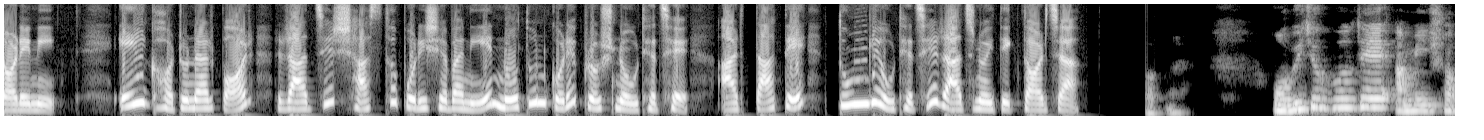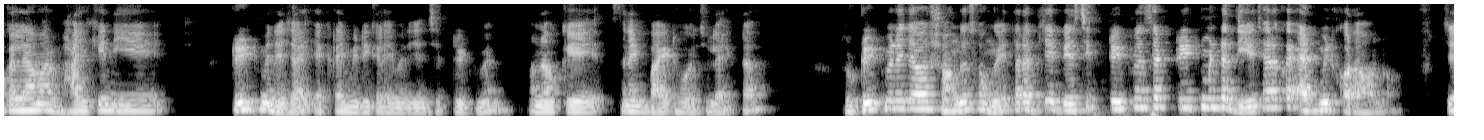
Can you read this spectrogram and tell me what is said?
নড়েনি। এই ঘটনার পর রাজ্যের স্বাস্থ্য পরিষেবা নিয়ে নতুন করে প্রশ্ন উঠেছে, আর তাতে তুঙ্গে উঠেছে রাজনৈতিক চর্চা অভিযোগ বলতে আমি সকালে আমার ভাইকে নিয়ে ট্রিটমেন্টে যাই একটা মেডিকেল এমার্জেন্সি ট্রিটমেন্ট মানে ওকে স্নেক বাইট হয়েছিল একটা। তো ট্রিটমেন্টে যাওয়ার সঙ্গে সঙ্গে তারা যে বেসিক ট্রিটমেন্ট ট্রিটমেন্টটা দিয়েছে আর ওকে অ্যাডমিট করা হলো যে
